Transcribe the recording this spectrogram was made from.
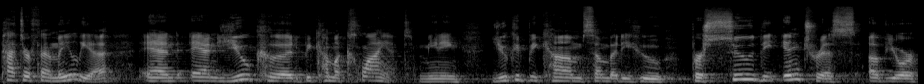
paterfamilia, and, and you could become a client, meaning you could become somebody who pursued the interests of your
